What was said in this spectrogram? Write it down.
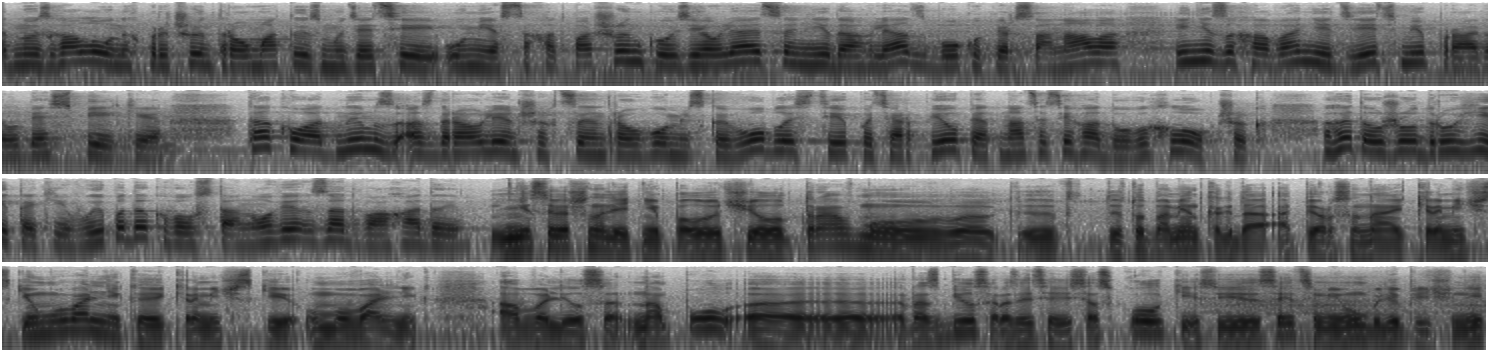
Адной з галоўных прычын траўматызму дзяцей у месцах адпачынку з'яўляецца недагляд з боку персанала і незахаванне дзецьмі правіл бяспекі. Так у адным з аздараўленчых цэнтраў гомельскай вобласці пацярпеў 15гадовы хлопчык. Гэта ўжо другі такі выпадак ва ўстанове за два гады. Несовершеннолетний получил травму в в тот момент, когда оперся на керамический умывальник. и Керамический умывальник обвалился на пол, э, разбился, разлетелись осколки. И в связи с этим ему были причинены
